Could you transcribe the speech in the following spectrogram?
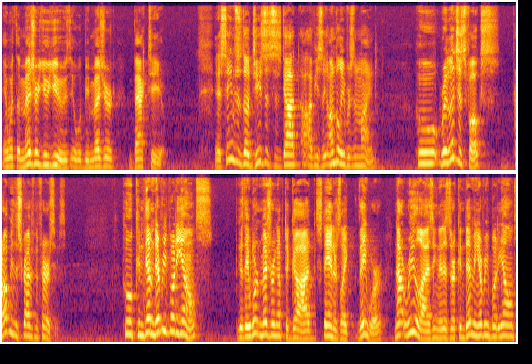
and with the measure you use, it will be measured back to you. And it seems as though Jesus has got, obviously, unbelievers in mind, who, religious folks, probably the scribes and Pharisees, who condemned everybody else because they weren't measuring up to God standards like they were, not realizing that as they're condemning everybody else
